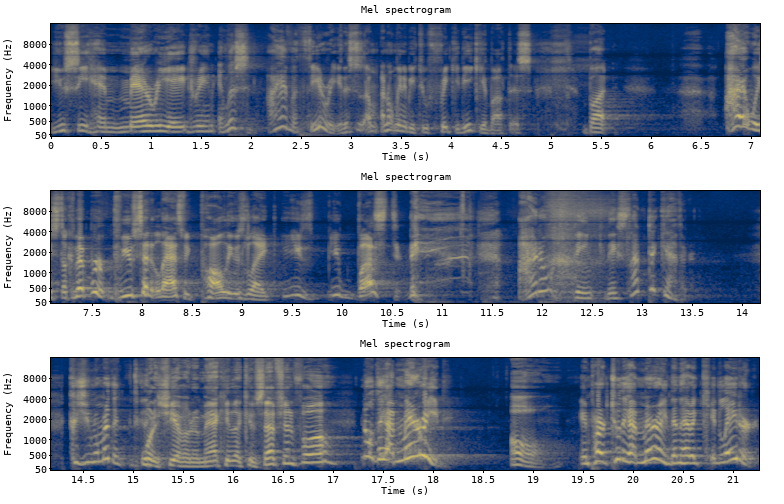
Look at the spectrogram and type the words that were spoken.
you see him marry Adrian. And listen, I have a theory. This is I don't mean to be too freaky deaky about this, but I always thought. Remember, you said it last week. Paulie was like, "You, you busted." I don't think they slept together. Cause you remember the What did she have an immaculate conception for? no, they got married. Oh, In part two, they got married, then they had a kid later.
